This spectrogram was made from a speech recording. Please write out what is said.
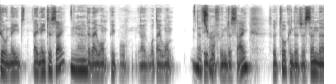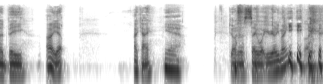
feel needs they need to say, yeah, that they want people, you know, what they want that's people right. for them to say. So talking to Jacinda would be, oh, yep. Okay. Yeah, Do you want to say what you really mean? Like,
